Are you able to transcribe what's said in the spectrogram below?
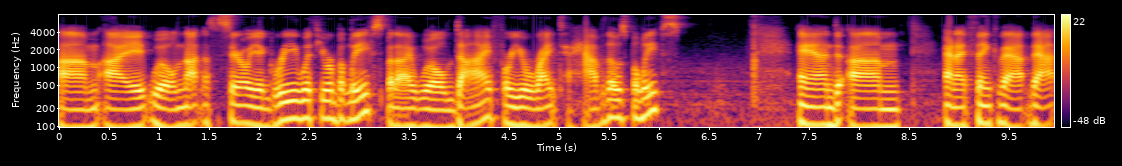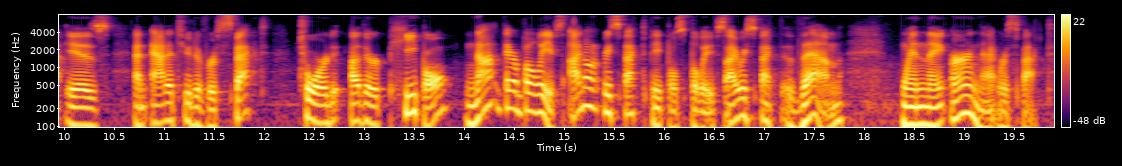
um, I will not necessarily agree with your beliefs, but I will die for your right to have those beliefs. And, um, and I think that that is an attitude of respect toward other people, not their beliefs. I don't respect people's beliefs. I respect them when they earn that respect.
